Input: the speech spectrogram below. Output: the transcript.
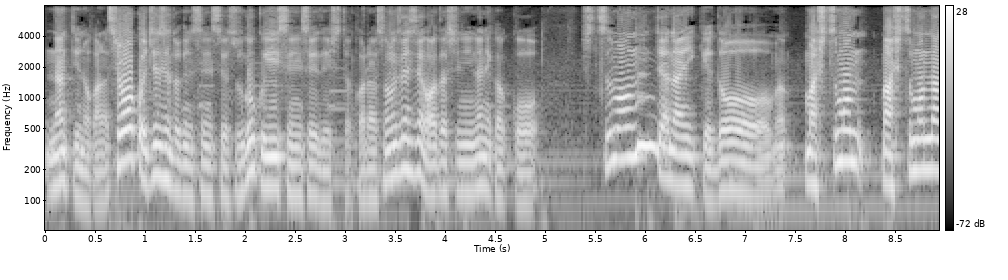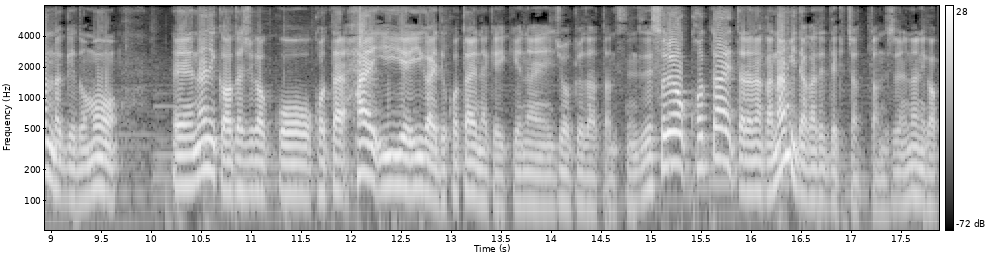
なんていうのかな、小学校1年生の時の先生、すごくいい先生でしたから、その先生が私に何かこう、質問じゃないけど、ま、まあ質問、まあ質問なんだけども、えー、何か私がこう答え、はい、いいえ以外で答えなきゃいけない状況だったんですね。で、それを答えたらなんか涙が出てきちゃったんですよね。何か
